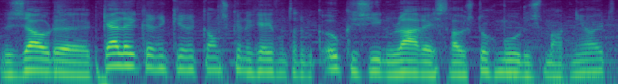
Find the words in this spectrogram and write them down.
We zouden Kelleker een keer een kans kunnen geven, want dat heb ik ook gezien. Oulare is trouwens toch moe, dus maakt niet uit.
